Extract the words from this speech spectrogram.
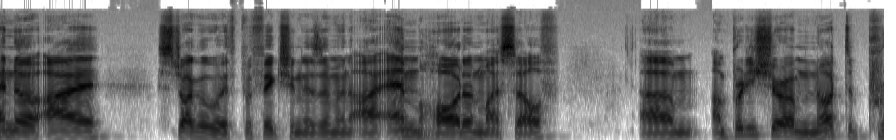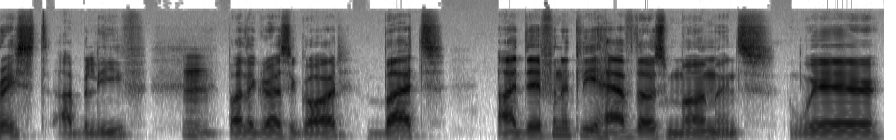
I know I struggle with perfectionism, and I am hard on myself. Um, I'm pretty sure I'm not depressed. I believe Mm. by the grace of God. But I definitely have those moments where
